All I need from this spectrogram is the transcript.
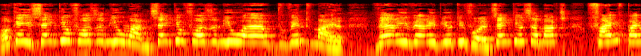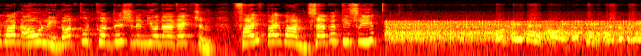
Okay, thank you for the new one. Thank you for the new uh, windmill. Very, very beautiful. Thank you so much. Five by one only. Not good condition in your direction. Five by one. 73. Okay, man. Okay. 23,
